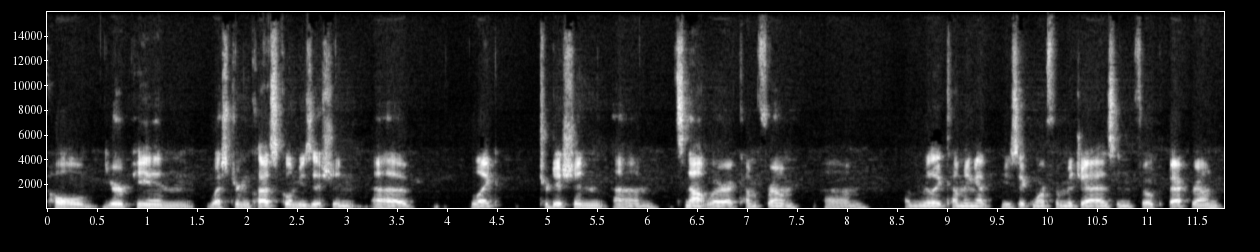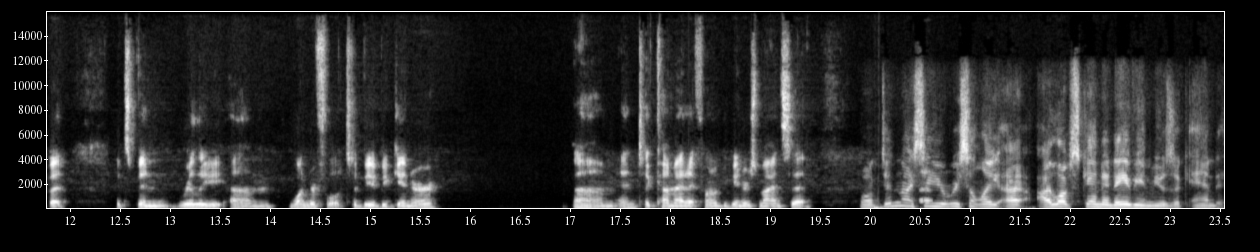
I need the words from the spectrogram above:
whole European Western classical musician uh, like tradition. Um, it's not where I come from. Um, I'm really coming at music more from a jazz and folk background, but it's been really um, wonderful to be a beginner um, and to come at it from a beginner's mindset. Well, didn't I see you recently? I, I love Scandinavian music, and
